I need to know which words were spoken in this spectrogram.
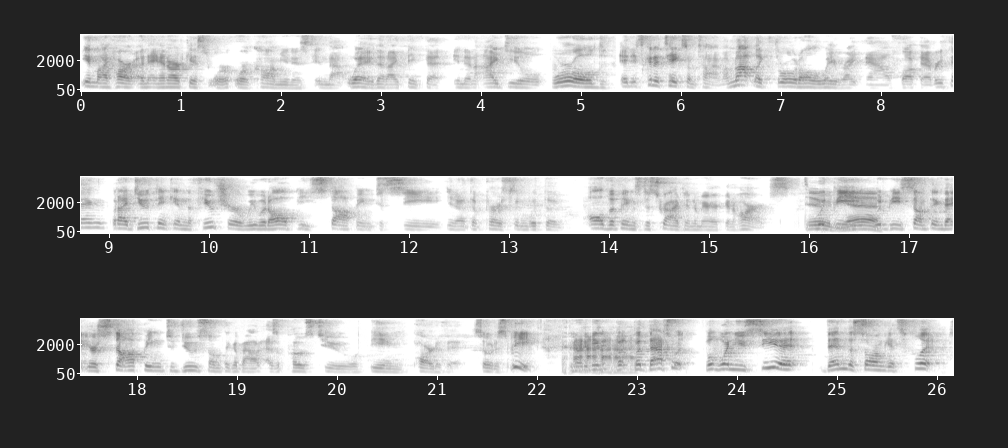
in my heart an anarchist or, or communist in that way that i think that in an ideal world and it's going to take some time. I'm not like throw it all away right now fuck everything but i do think in the future we would all be stopping to see you know the person with the all the things described in American Hearts Dude, would be yeah. would be something that you're stopping to do something about as opposed to being part of it, so to speak. You know I mean? but but that's what but when you see it, then the song gets flipped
